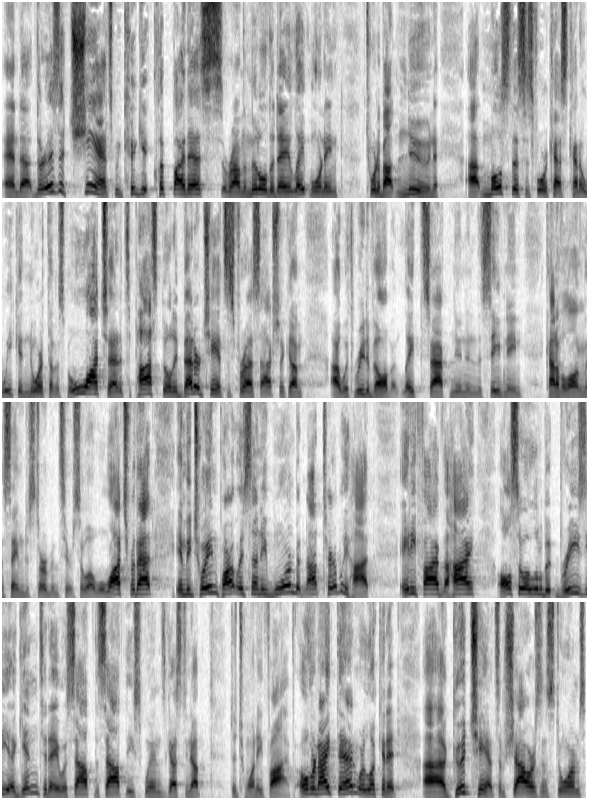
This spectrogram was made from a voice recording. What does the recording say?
And uh, there is a chance we could get clipped by this around the middle of the day, late morning, toward about noon. Uh, most of this is forecast kind of weaken north of us, but we'll watch that. It's a possibility. Better chances for us actually come uh, with redevelopment late this afternoon and this evening, kind of along the same disturbance here. So uh, we'll watch for that. In between, partly sunny, warm, but not terribly hot. 85 the high. Also a little bit breezy again today with south to southeast winds gusting up to 25. Overnight, then, we're looking at uh, a good chance of showers and storms.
